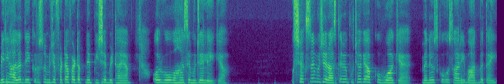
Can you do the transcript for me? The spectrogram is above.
मेरी हालत देखकर उसने मुझे फटाफट अपने पीछे बिठाया और वो वहाँ से मुझे ले गया। उस शख्स ने मुझे रास्ते में पूछा कि, आपको हुआ क्या है? मैंने उसको वो सारी बात बताई।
